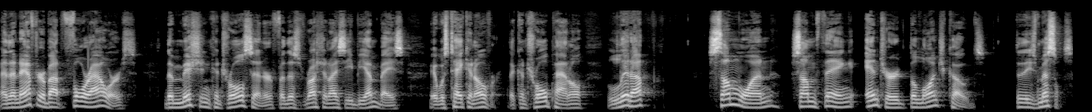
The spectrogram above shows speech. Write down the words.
And then after about four hours, the mission control center for this Russian ICBM base, it was taken over. The control panel lit up someone, something entered the launch codes to these missiles.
